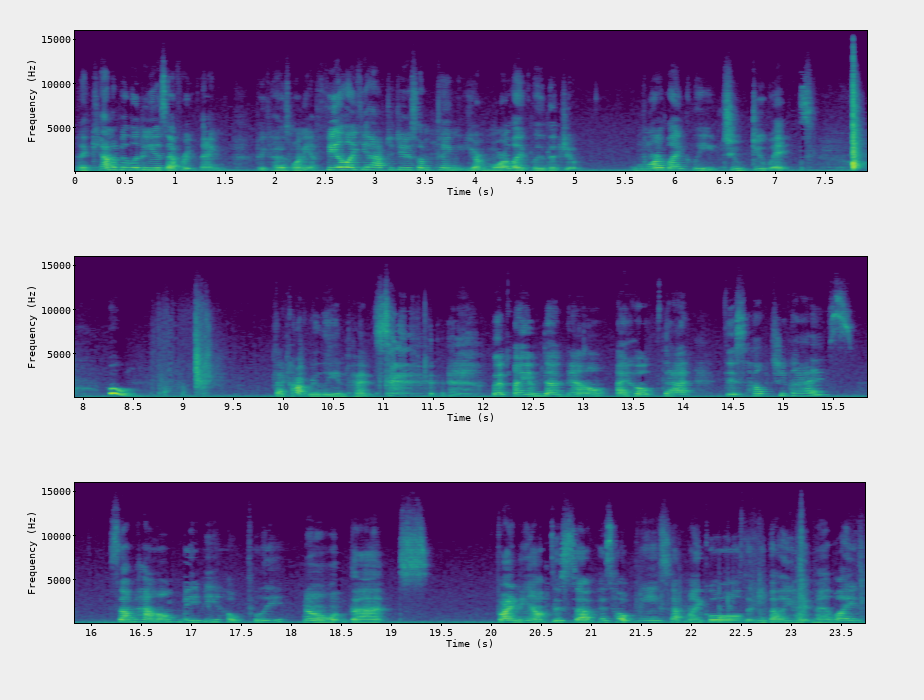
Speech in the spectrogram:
And accountability is everything because when you feel like you have to do something, you're more likely to do, more likely to do it. Whew. That got really intense. but I am done now. I hope that this helped you guys somehow, maybe, hopefully. Know that finding out this stuff has helped me set my goals and evaluate my life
